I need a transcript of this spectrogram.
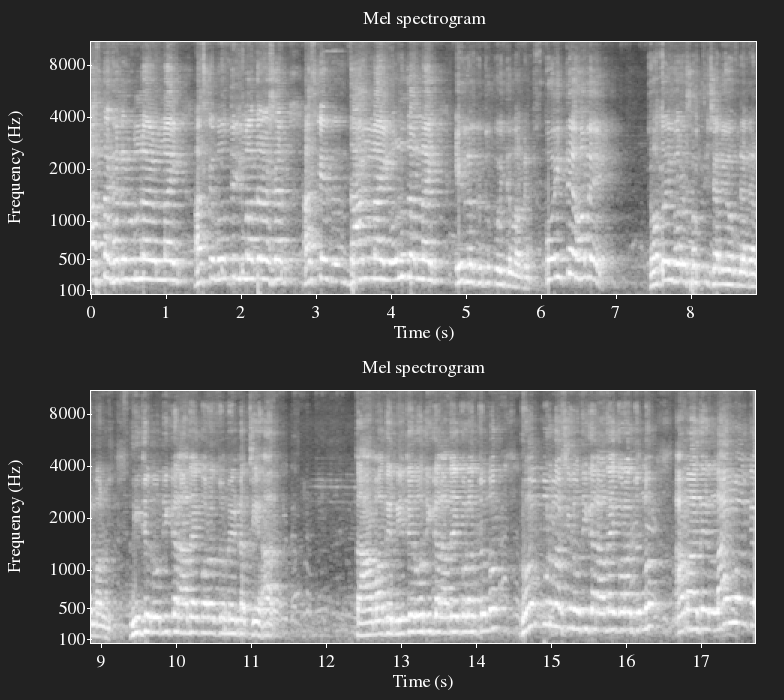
রাস্তাঘাটের উন্নয়ন নাই, আজকে মন্ত্রী মাদ্রাসার, আজকে দান নাই, অনুদান নাই, এগুলো কিন্তু কইতে পারবেন কইতে হবে, যতই বড় শক্তিশালী হোক না মানুষ, নিজের অধিকার আদায় করার জন্য এটা জেহাদ। তা আমাদের নিজের অধিকার আদায় করার জন্য, রংপুরবাসীর অধিকার আদায় করার জন্য, আমাদের লাঙ্গলকে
